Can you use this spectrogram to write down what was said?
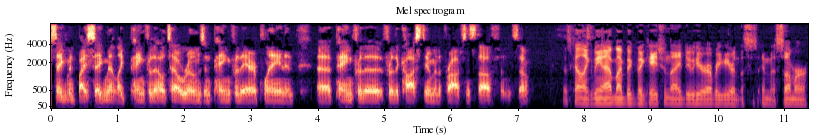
segment by segment, like paying for the hotel rooms and paying for the airplane and uh, paying for the for the costume and the props and stuff. And so It's kind of like me. I have my big vacation that I do here every year in the in the summer,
